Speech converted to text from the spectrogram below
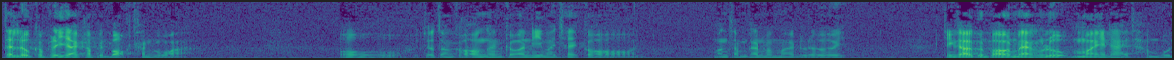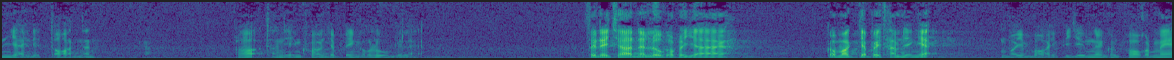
แต่ลูกกับภรรยาก็ไปบอกท่านว่า โอ้ จะต้องขอเงินก้อนนี้มาใช้ก่อน มันสำคัญมาก ๆ เลย จึงทำให้คุณพ่อคุณแม่ของลูกไม่ได้ทำบุญใหญ่ในตอนนั้น เพราะท่านเห็นความจำเป็นของลูกนี่แหละ ซึ่งในชาตินั้นลูกกับภรรยา ก็มักจะไปทำอย่างเงี้ย บ่อยๆ ไปยืมเงินคุณพ่อคุณแม่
